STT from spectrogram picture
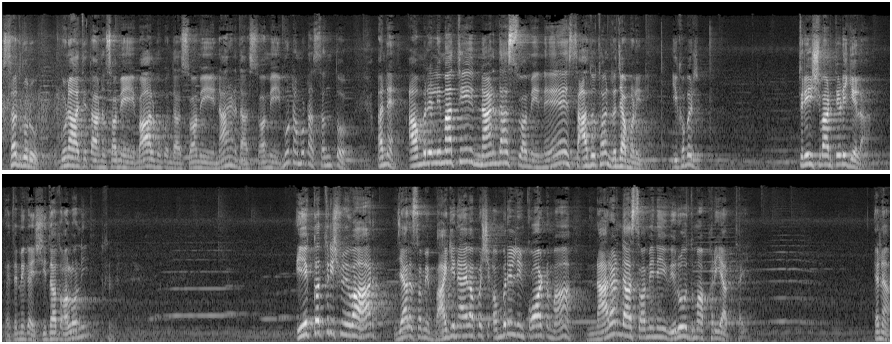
સદગુરુ ગુણાતીતાન સ્વામી બાલ મુકુદાસ સ્વામી, નારાયણદાસ સ્વામી, મોટા મોટા સંતો અને અમરેલીમાંથી નારાયણદાસ સ્વામીને સાધુ થવાની રજા મળી હતી. એ ખબર છે? ત્રીસ વાર તેડી ગયેલા. કે તમે કઈ સીધા તો હાલો નહીં? એકત્રીસમી વાર જ્યારે સ્વામી ભાગીને આવ્યા પછી અમરેલી કોર્ટમાં નારાયણદાસ સ્વામીની વિરોધમાં ફરિયાદ થઈ. એના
